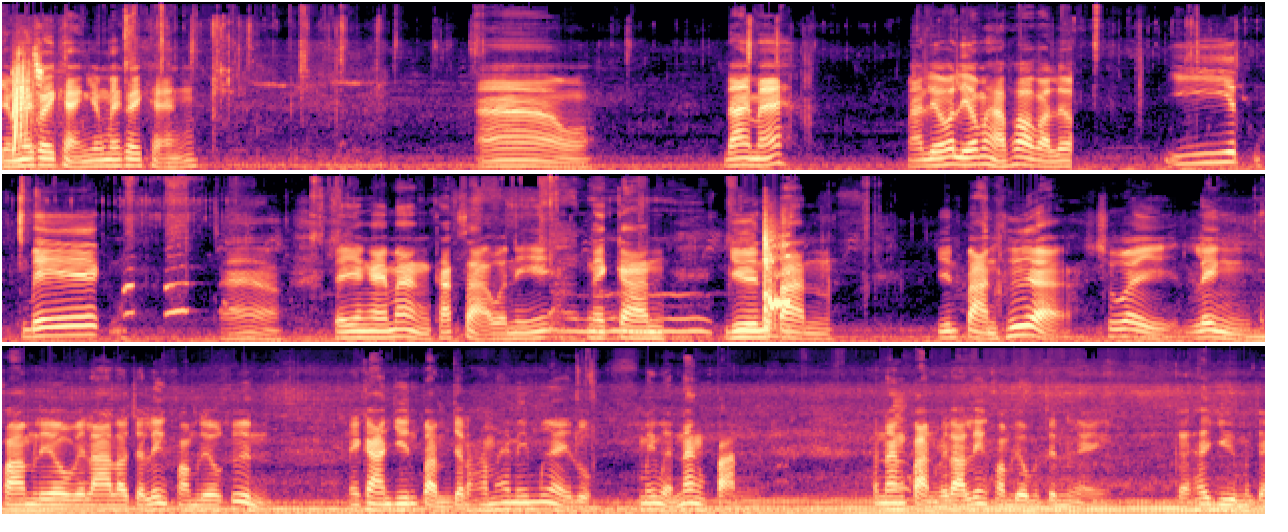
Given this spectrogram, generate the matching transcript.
ยังไม่ค่อยแข็งยังไม่ค่อยแข็ง อ้าว ได้ไหมมาเลี้ยวเลี้ยวมาหาพ่อก่อนเร็วอีดเบรกอ้าวเป็นยังไงมั่งทักษะวันนี้ในการยืนปั่น ยืนปั่นเพื่อช่วยเร่งความเร็ว เวลาเราจะเร่งความเร็วขึ้น ในการยืนปั่นมันจะทำให้ไม่เมื่อยลูกไม่เหมือนนั่งปั่น ถ้านั่งปั่นเวลาเร่งความเร็วมันจะเหนื่อย แต่ถ้ายืนมันจะ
